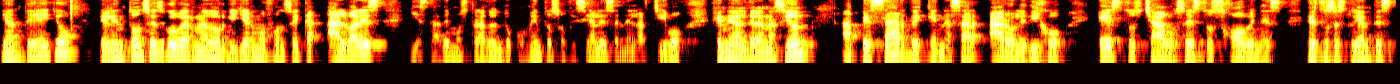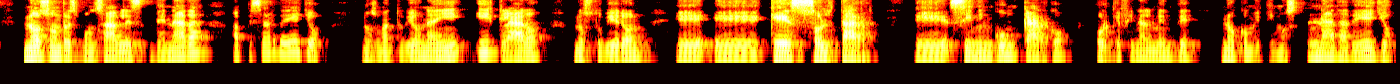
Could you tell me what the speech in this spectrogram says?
Y ante ello el entonces gobernador Guillermo Fonseca Álvarez, y está demostrado en documentos oficiales en el Archivo General de la Nación, a pesar de que Nazar Aro le dijo, estos chavos, estos jóvenes, estos estudiantes no son responsables de nada, a pesar de ello, nos mantuvieron ahí y claro, nos tuvieron eh, eh, que soltar eh, sin ningún cargo porque finalmente no cometimos nada de ello.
